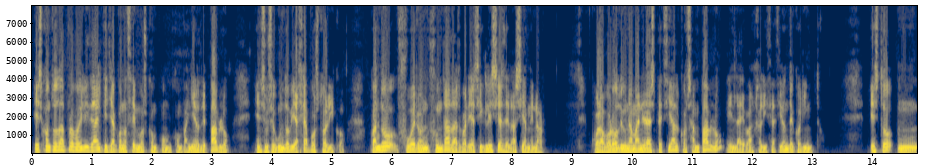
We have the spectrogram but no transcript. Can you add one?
es con toda probabilidad el que ya conocemos como compañero de Pablo en su segundo viaje apostólico, cuando fueron fundadas varias iglesias del Asia Menor. Colaboró de una manera especial con San Pablo en la evangelización de Corinto. Esto mm,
